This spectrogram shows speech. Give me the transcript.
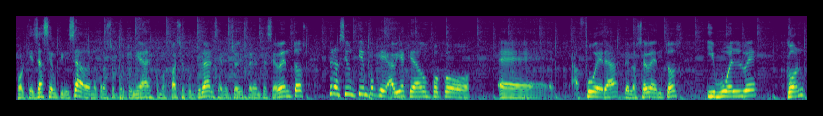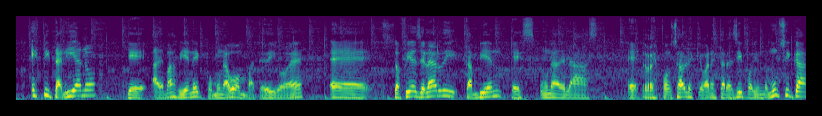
porque ya se ha utilizado en otras oportunidades como espacio cultural, se han hecho diferentes eventos, pero hacía un tiempo que había quedado un poco eh, afuera de los eventos y vuelve con este italiano que además viene como una bomba, te digo. ¿eh? Eh, Sofía Gelardi también es una de las responsables que van a estar allí poniendo música.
